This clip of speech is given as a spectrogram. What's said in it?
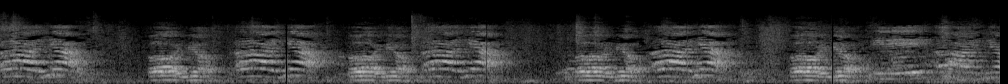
二号一票，二号一票，二号一票，二号一票，二号一票，二号一票，二号一票，二号一票，停，二号一票。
